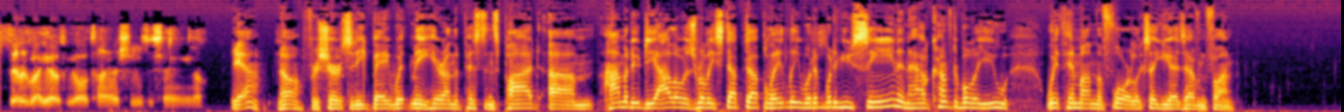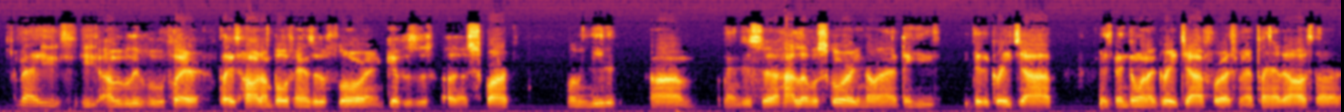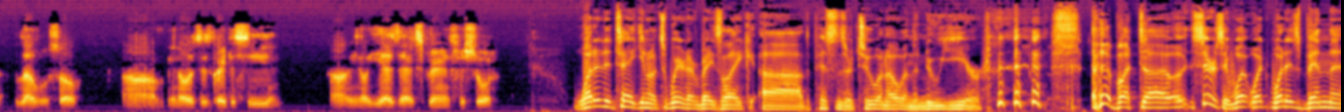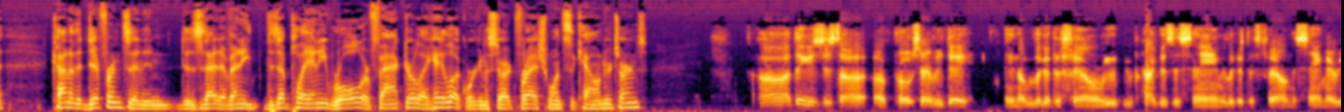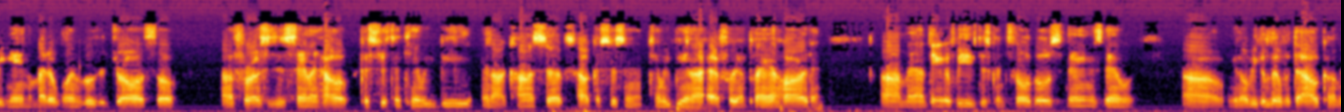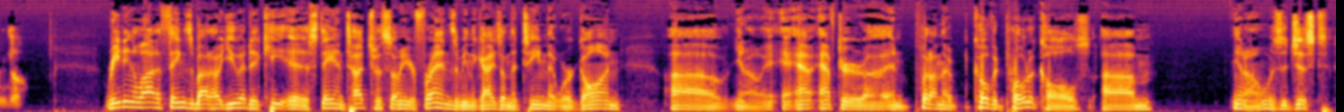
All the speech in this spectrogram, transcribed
as everybody else. We all tie our shoes the same, you know. Yeah, no, for sure. Saddiq Bey with me here on the Pistons pod. Um, Hamidou Diallo has really stepped up lately. What, what have you seen, and how comfortable are you with him on the floor? Looks like you guys having fun man, he's an unbelievable player. Plays hard on both ends of the floor and gives us a, a spark when we need it. Um, and just a high level scorer, you know. And I think he he did a great job. He's been doing a great job for us, man, playing at the All Star level. So, um, you know, it's just great to see, and uh, you know, he has that experience for sure. What did it take? You know, it's weird. Everybody's like, uh, the Pistons are two and zero oh in the new year, but uh, seriously, what what what has been the kind of the difference? And, and, does that have any? Does that play any role or factor? Like, hey, look, we're going to start fresh once the calendar turns. Uh, I think it's just our approach every day. You know, we look at the film, we, we, practice the same, we look at the film the same every game, no matter win, lose, or draw. So uh, for us, it's just saying like how consistent can we be in our concepts, how consistent can we be in our effort and playing hard. And um, and I think if we just control those things, then uh, you know we can live with the outcome. You know reading a lot of things about how you had to keep, uh, stay in touch with some of your friends. I mean, the guys on the team that were gone, uh, you know, a- after uh, and put on the COVID protocols. Um, you know, was it just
